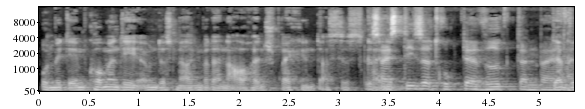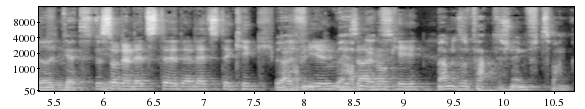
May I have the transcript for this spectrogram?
Und mit dem kommen die, und das merken wir dann auch entsprechend, dass das Das keine- heißt, dieser Druck, der wirkt dann bei Der manchen. wirkt jetzt. Das ist so der letzte, der letzte Kick wir bei haben, vielen, wir die haben sagen, jetzt, okay, Wir haben jetzt einen faktischen Impfzwang.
